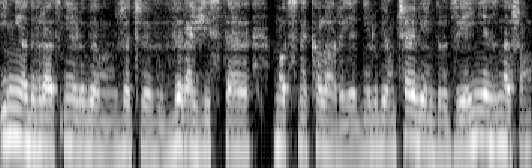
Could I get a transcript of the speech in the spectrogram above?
Inni odwrotnie lubią rzeczy wyraziste, mocne kolory. Jedni lubią czerwień, drudzy jej nie znoszą.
